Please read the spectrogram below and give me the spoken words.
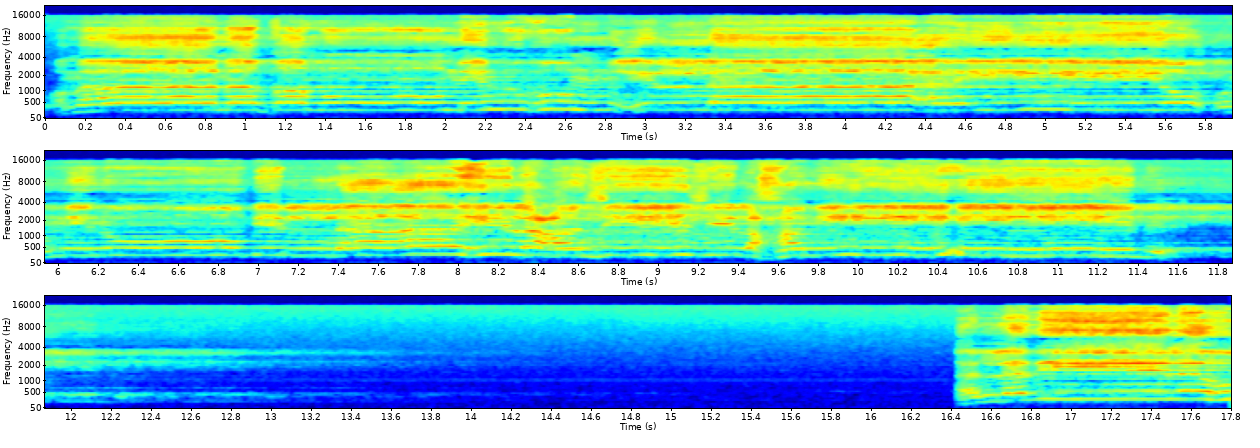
وما نقموا الحميد. الذي له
